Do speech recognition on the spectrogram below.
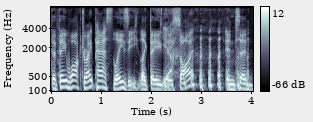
that they walked right past lazy. Like they, Yeah. they saw it and said,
